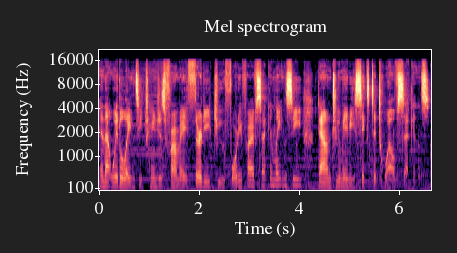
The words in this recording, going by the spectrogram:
and that way the latency changes from a 30 to 45 second latency down to maybe 6 to 12 seconds.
